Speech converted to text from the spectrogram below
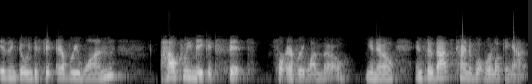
isn't going to fit everyone. How can we make it fit for everyone, though? You know, and so that's kind of what we're looking at.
